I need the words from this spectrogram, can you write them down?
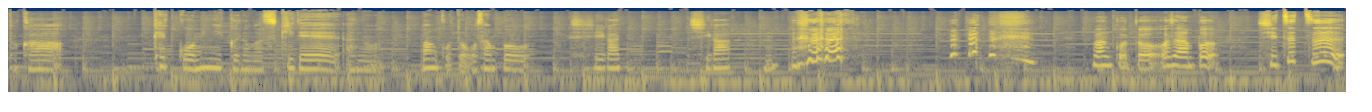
とか結構見に行くのが好きであのワンコとお散歩しがしがん？ワンコとお散歩しつつ、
